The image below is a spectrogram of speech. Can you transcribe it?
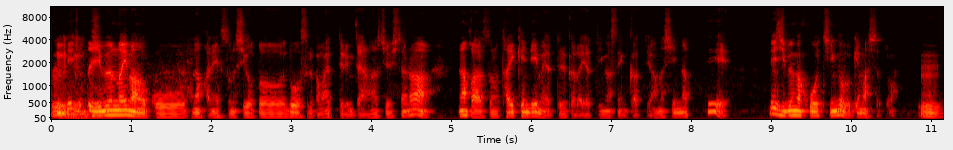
うんで、ちょっと自分の今のこう、なんかね、その仕事をどうするか迷ってるみたいな話をしたら、なんかその体験で今やってるからやってみませんかっていう話になって、で、自分がコーチングを受けましたと。うん。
